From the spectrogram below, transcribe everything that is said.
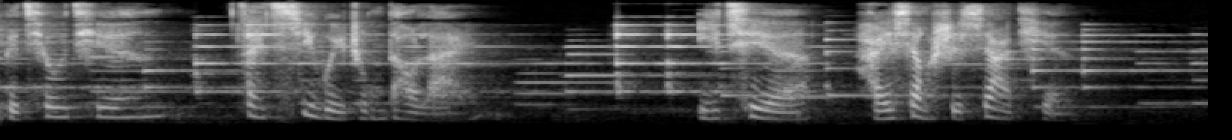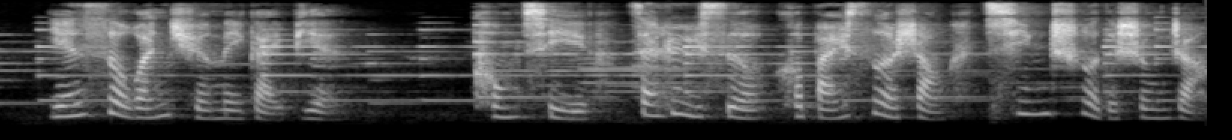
个秋天在气味中到来，一切还像是夏天，颜色完全没改变，空气在绿色和白色上清澈的生长，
